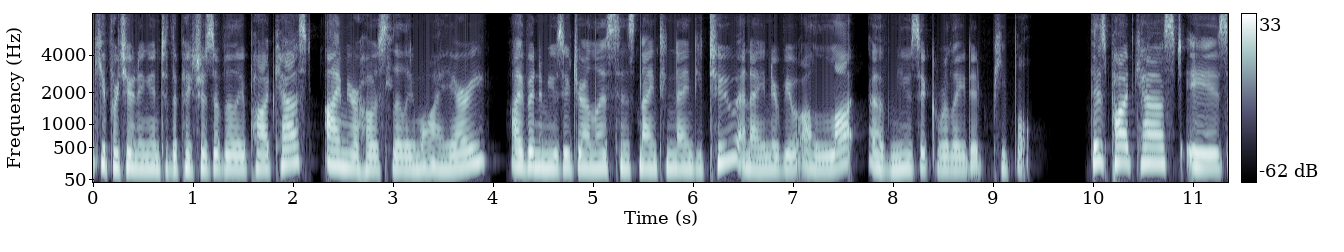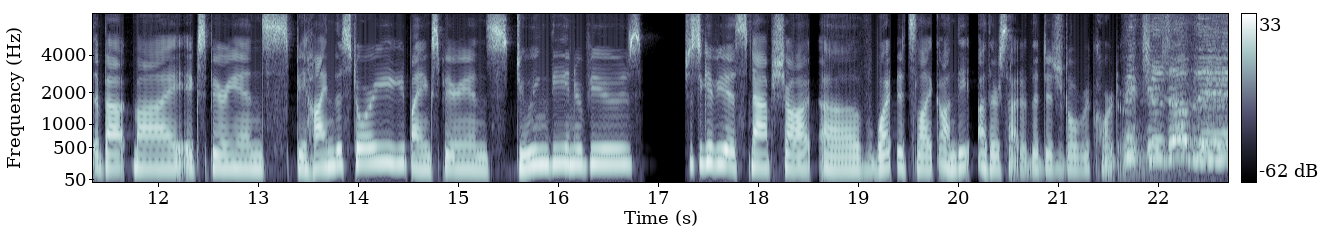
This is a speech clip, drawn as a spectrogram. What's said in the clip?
Thank you for tuning into the Pictures of Lily podcast. I'm your host, Lily Moayeri. I've been a music journalist since 1992, and I interview a lot of music related people. This podcast is about my experience behind the story, my experience doing the interviews, just to give you a snapshot of what it's like on the other side of the digital recorder. Pictures of Lily.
